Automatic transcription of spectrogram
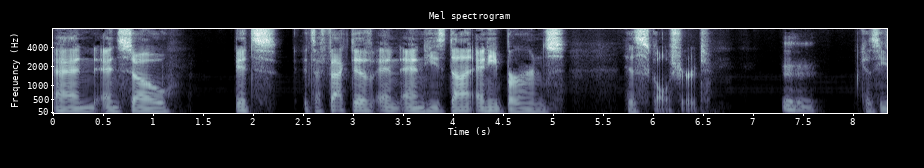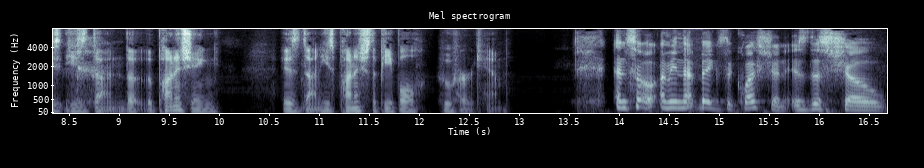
and and so it's it's effective, and and he's done, and he burns his skull shirt mm-hmm. because he's he's done. the The punishing is done. He's punished the people who hurt him. And so, I mean, that begs the question is this show,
